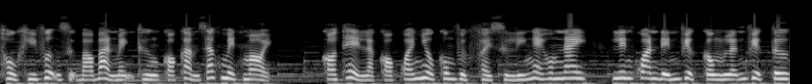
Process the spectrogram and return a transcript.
Thổ khí vượng dự báo bản mệnh thường có cảm giác mệt mỏi. Có thể là có quá nhiều công việc phải xử lý ngày hôm nay, liên quan đến việc công lẫn việc tư.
